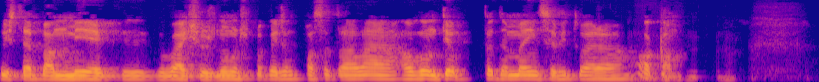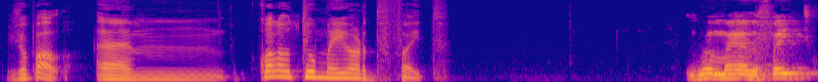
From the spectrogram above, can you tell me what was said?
isto da pandemia que, que baixe os números para que a gente possa estar lá algum tempo para também se habituar ao, ao campo. João Paulo, hum, qual é o teu maior defeito? O meu maior defeito?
